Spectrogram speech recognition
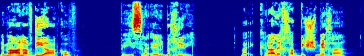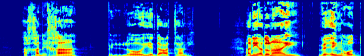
למען עבדי יעקב, וישראל בחירי, ואקרא לך בשמך, אחנך ולא ידעתני. אני אדוני ואין עוד,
